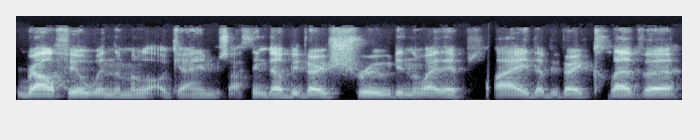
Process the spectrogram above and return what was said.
Ralphie will win them a lot of games. I think they'll be very shrewd in the way they play. They'll be very clever.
